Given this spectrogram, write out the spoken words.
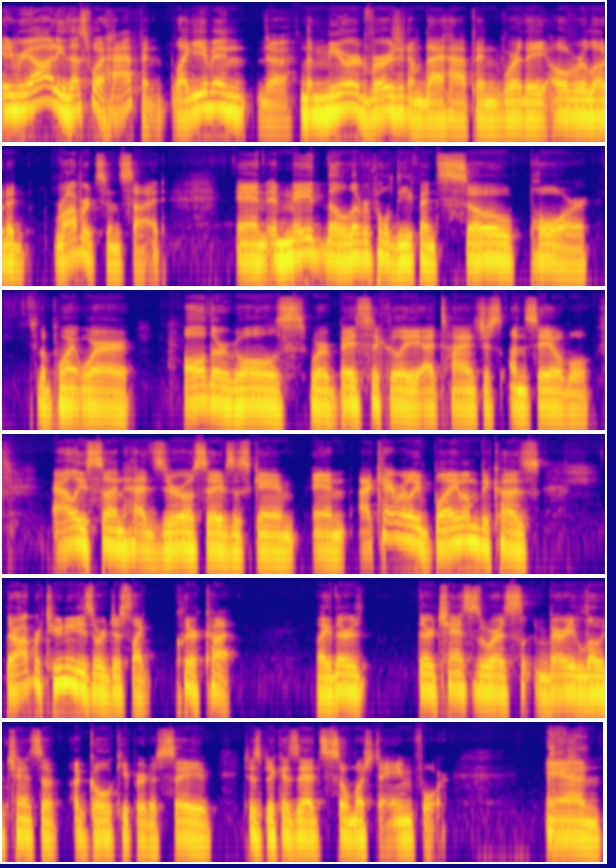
in reality, that's what happened. Like even yeah. the mirrored version of that happened where they overloaded Robertson's side. And it made the Liverpool defense so poor to the point where all their goals were basically at times just unsavable. Alisson had zero saves this game, and I can't really blame him because their opportunities were just like clear cut. Like there's there are chances where it's very low chance of a goalkeeper to save just because they had so much to aim for. And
